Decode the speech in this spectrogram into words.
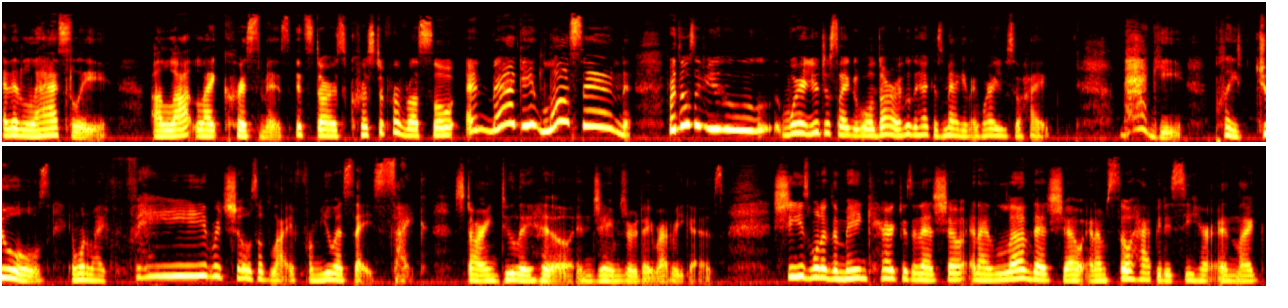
And then lastly, a lot like Christmas. It stars Christopher Russell and Maggie Lawson. For those of you who where you're just like, well, Dara, who the heck is Maggie? Like, why are you so hyped? Maggie plays Jules in one of my favorite shows of life from USA, Psych, starring Dule Hill and James Roday Rodriguez. She's one of the main characters in that show, and I love that show, and I'm so happy to see her in like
